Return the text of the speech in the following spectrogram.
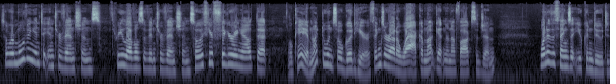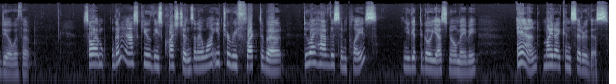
So we're moving into interventions, three levels of intervention. So if you're figuring out that, okay, I'm not doing so good here, things are out of whack, I'm not getting enough oxygen, what are the things that you can do to deal with it? So I'm, going to ask you these questions, and I want you to reflect about do I have this in place? And you get to go yes, no, maybe. And might I consider this?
